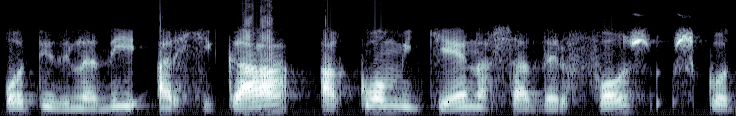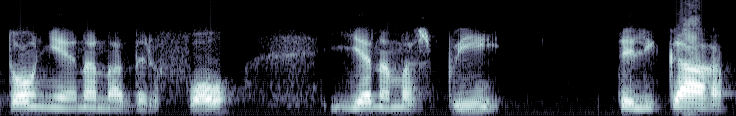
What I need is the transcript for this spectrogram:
ότι δηλαδή αρχικά ακόμη και ένας αδερφός σκοτώνει έναν αδερφό για να μας πει τελικά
